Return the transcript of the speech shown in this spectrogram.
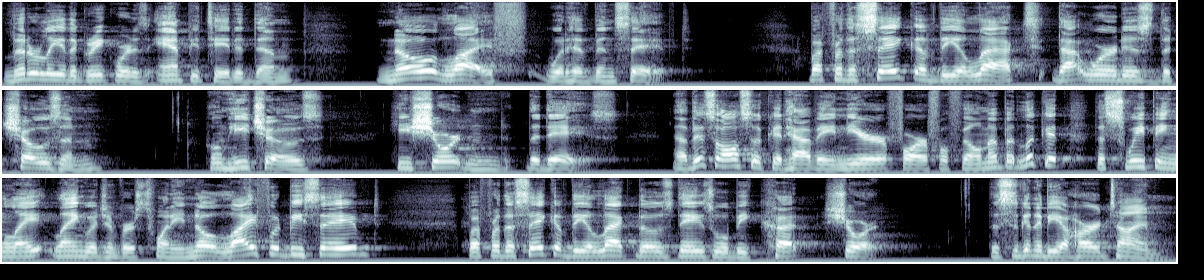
Literally, the Greek word is amputated them. No life would have been saved. But for the sake of the elect, that word is the chosen, whom he chose, he shortened the days. Now, this also could have a near far fulfillment, but look at the sweeping language in verse 20. No life would be saved, but for the sake of the elect, those days will be cut short. This is going to be a hard time.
